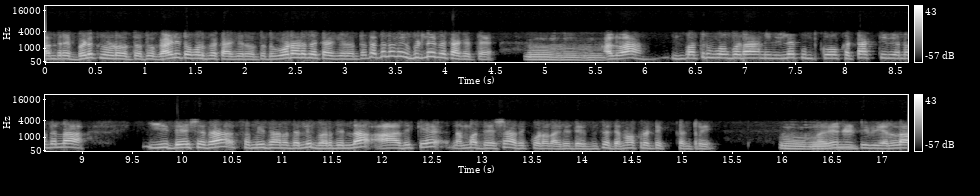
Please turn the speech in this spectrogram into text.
ಅಂದ್ರೆ ಬೆಳಕು ನೋಡುವಂಥದ್ದು ಗಾಳಿ ತಗೊಳ್ಬೇಕಾಗಿರುವಂಥದ್ದು ಓಡಾಡಬೇಕಾಗಿರುವಂಥದ್ದು ಅದನ್ನ ನೀವು ಬಿಡ್ಲೇಬೇಕಾಗತ್ತೆ. ಅಲ್ವಾ? ಬಾತ್ರೂಮ್ ಹೋಗ್ಬೇಡ ನೀನ್ ಇಲ್ಲೇ ಕುಂತ್ಕೋ ಕಟ್ಟಾಕ್ತಿವಿ ಅನ್ನೋದೆಲ್ಲ ಈ ದೇಶದ ಸಂವಿಧಾನದಲ್ಲಿ ಬರೆದಿಲ್ಲ. ಅದಕ್ಕೆ ನಮ್ಮ ದೇಶ ಅದಕ್ಕೆ ಕೊಡಲ್ಲ ಇದು ದಿಸ್ ಎ ಡೆಮೋಕ್ರೆಟಿಕ್ ಕಂಟ್ರಿ ನಾವೇನ್ ಹೇಳ್ತೀವಿ? ಎಲ್ಲಾ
